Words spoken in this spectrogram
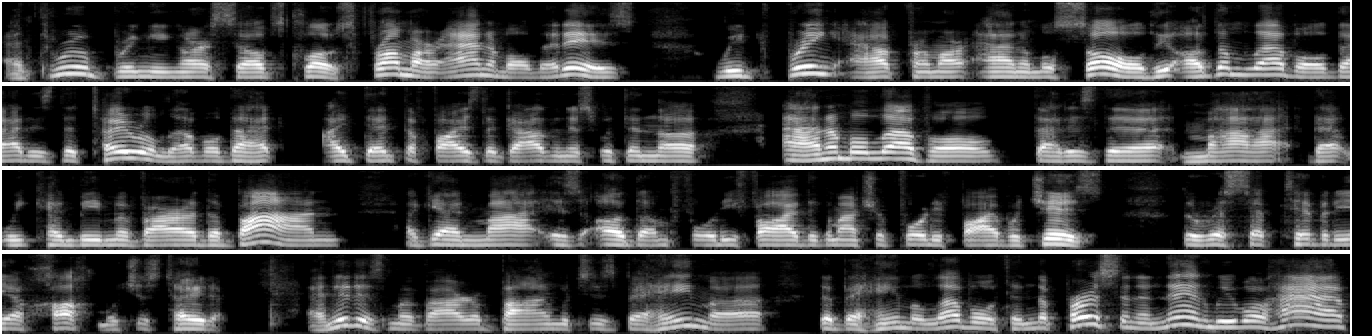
And through bringing ourselves close from our animal, that is, we bring out from our animal soul the Adam level, that is the Torah level that identifies the godliness within the animal level, that is the Ma, that we can be Mavara the Ban. Again, Ma is Adam 45, the Gematria 45, which is the receptivity of Chacham, which is Torah. And it is Mavara Ban, which is Behema, the Behema level within the person. And then we will have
